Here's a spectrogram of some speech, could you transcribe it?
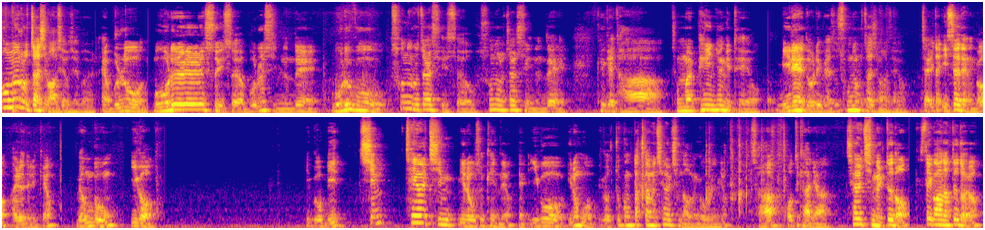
손으로 짜지 마세요 제발. 그냥 물론 모를 수 있어요 모를 수 있는데 모르고 손으로 짤 수 있어요. 손으로 짤 수 있는데 그게 다 정말 페인형이 돼요. 미래의 너를 위해서 손으로 짜지 마세요. 자 일단 있어야 되는 거 알려드릴게요. 면봉 이거. 이거 밑침? 체열침이라고 적혀있네요. 네, 이거 이런 거. 이거 뚜껑 딱 따면 체열침 나오는 거거든요. 자 어떻게 하냐? 체열침을 뜯어. 새 거 하나 뜯어요.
